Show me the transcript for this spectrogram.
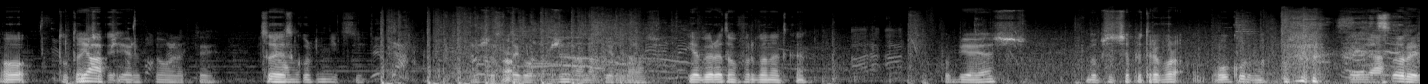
O, tutaj Ja czekaj. pierdolę, ty. Co Nie jest kur... amunicji. Muszę z O. tego brzyna napierdalać. Ja biorę tą furgonetkę. Podbijesz? Do przyczepy Trevora. O kurwa. Sorry.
